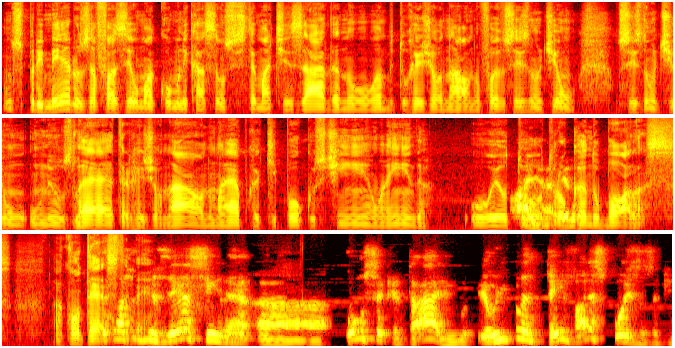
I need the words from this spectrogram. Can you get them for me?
um dos primeiros a fazer uma comunicação sistematizada no âmbito regional, não foi? Vocês não tinham, vocês não tinham um newsletter regional numa época que poucos tinham ainda? Ou eu estou trocando eu, bolas? Acontece eu posso também. dizer assim, né? Uh, como secretário, eu implantei várias coisas aqui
